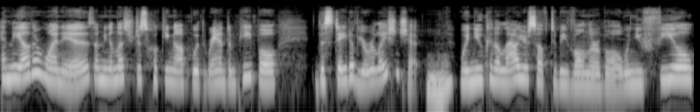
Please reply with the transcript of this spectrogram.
And the other one is, I mean, unless you're just hooking up with random people, the state of your relationship. Mm-hmm. When you can allow yourself to be vulnerable, when you feel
